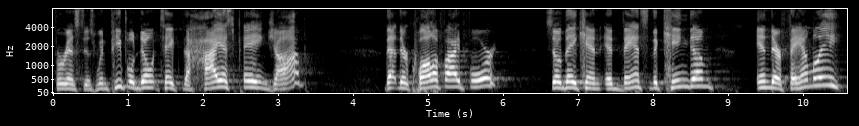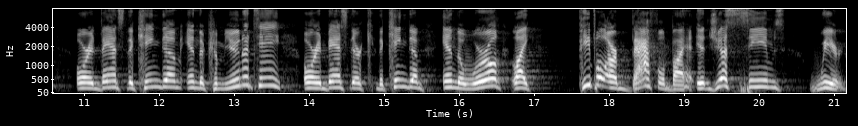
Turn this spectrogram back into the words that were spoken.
for instance, when people don't take the highest paying job that they're qualified for, so they can advance the kingdom in their family or advance the kingdom in the community or advance their, the kingdom in the world. Like people are baffled by it. It just seems weird.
